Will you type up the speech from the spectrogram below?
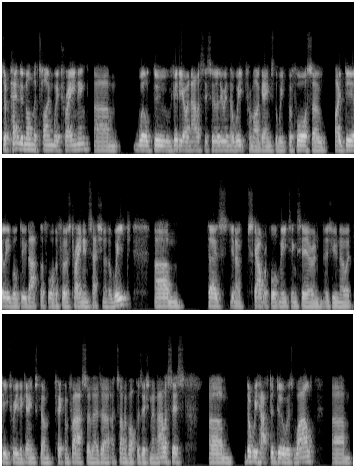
Depending on the time we're training, um, we'll do video analysis earlier in the week from our games the week before. So ideally, we'll do that before the first training session of the week. Um, there's, you know, scout report meetings here. And as you know, at D3, the games come thick and fast. So there's a, a ton of opposition analysis um, that we have to do as well. Um,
